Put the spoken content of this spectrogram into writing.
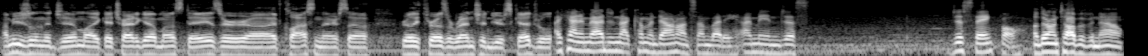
I'm usually in the gym. Like I try to go most days, or uh, I have class in there, so really throws a wrench into your schedule. I can't imagine that coming down on somebody. I mean, just, just thankful. They're on top of it now.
